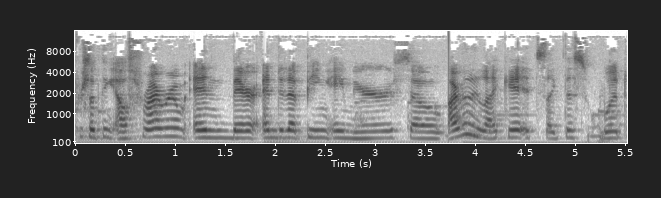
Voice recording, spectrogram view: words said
for something else for my room and there ended up being a mirror. So I really like it. It's like this wood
